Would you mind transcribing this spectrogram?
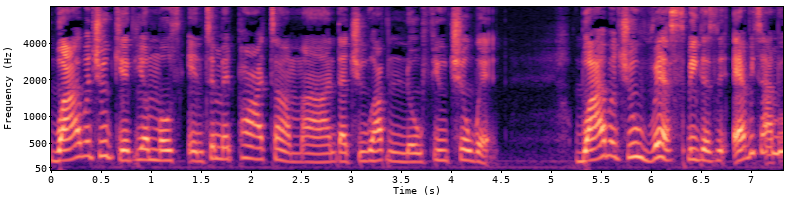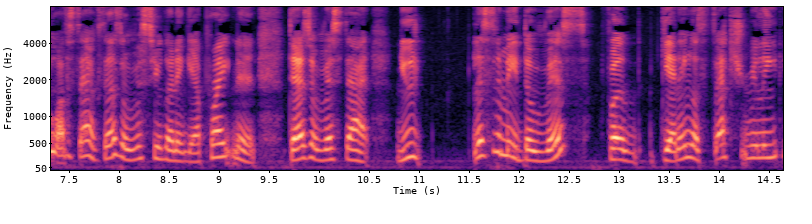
Why would you give your most intimate part to a man that you have no future with? Why would you risk? Because every time you have sex, there's a risk you're going to get pregnant. There's a risk that you, listen to me, the risk for getting a sexually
